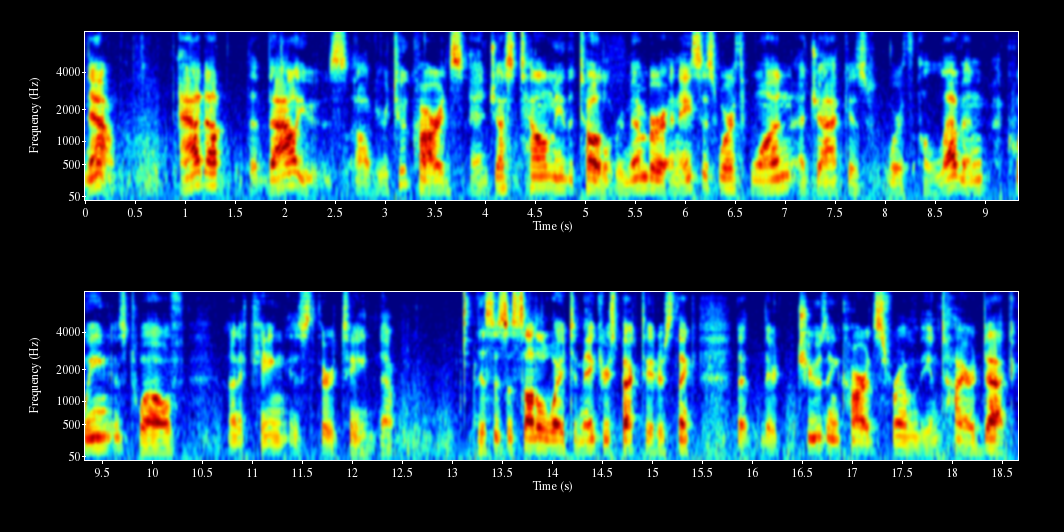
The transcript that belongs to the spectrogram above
Now, add up the values of your two cards and just tell me the total. Remember, an ace is worth 1, a jack is worth 11, a queen is 12, and a king is 13. Now, this is a subtle way to make your spectators think that they're choosing cards from the entire deck,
